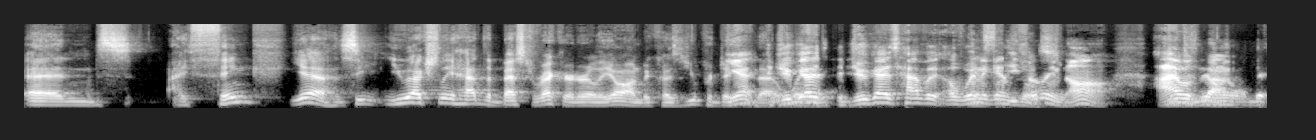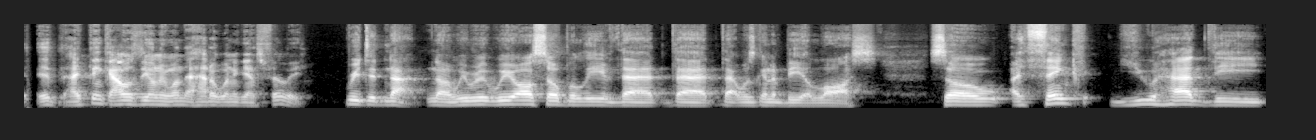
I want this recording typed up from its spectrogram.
and I think, yeah. See, you actually had the best record early on because you predicted yeah, that. Did you win. guys did you guys have a, a win against, against Philly? No. I we was the only one that, I think I was the only one that had a win against Philly. We did not. No, we were, we also believed that that that was going to be a loss. So I think you had the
